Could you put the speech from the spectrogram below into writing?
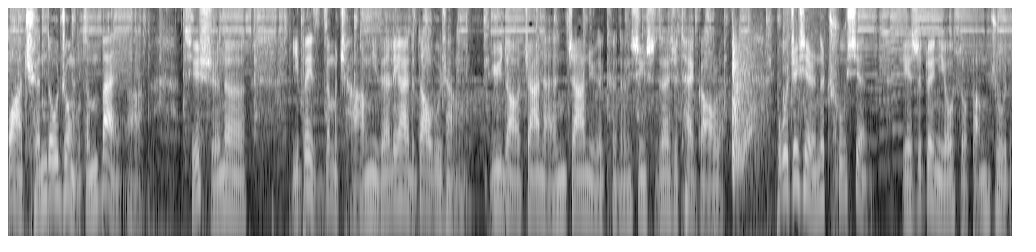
哇，全都中怎么办啊？其实呢，一辈子这么长，你在恋爱的道路上遇到渣男渣女的可能性实在是太高了。不过这些人的出现也是对你有所帮助的，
